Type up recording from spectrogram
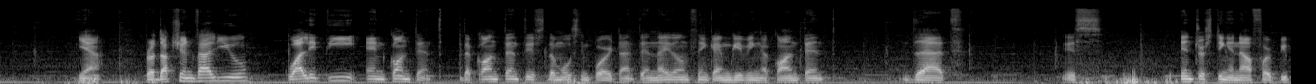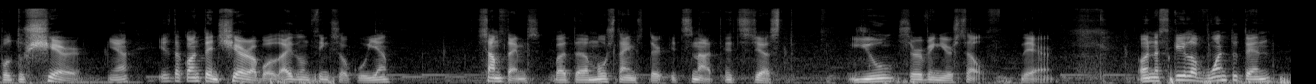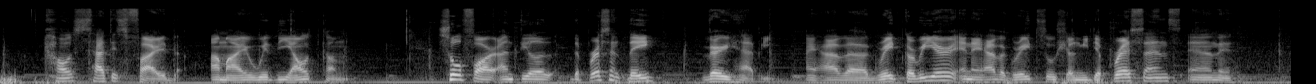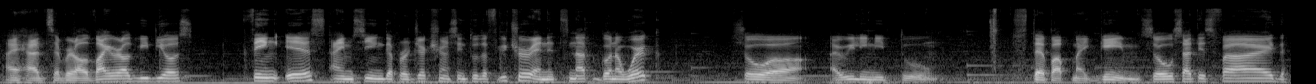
Yeah. Production value quality and content. The content is the most important and i don't think i'm giving a content that is interesting enough for people to share yeah? Is the content shareable? I don't think so kuya. Sometimes but uh, most times there, it's not. It's just you serving yourself there. On a scale of 1 to 10 how satisfied am i with the outcome? So far until the present day, very happy. I have a great career and I have a great social media presence and I had several viral videos. Thing is, I'm seeing the projections into the future and it's not gonna work. So uh, I really need to step up my game. So satisfied.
